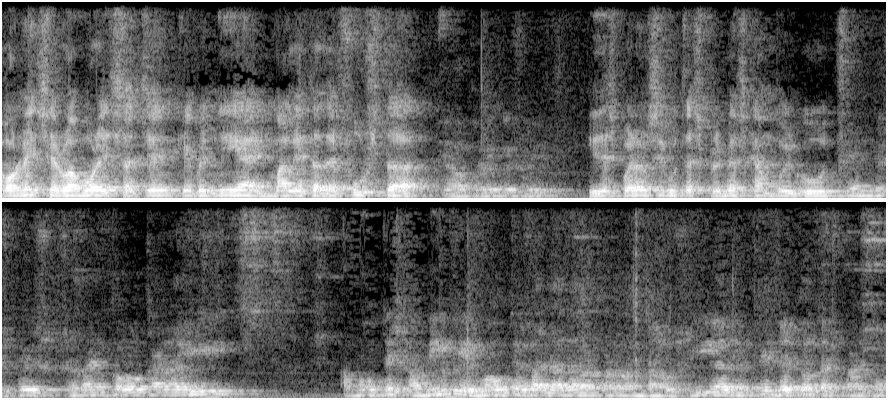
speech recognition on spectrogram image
conèixer o a veure aquesta gent que venia en maleta de fusta Jo crec que sí. i després han sigut els primers que han volgut que després se van col·locar ahí a moltes famílies, moltes d'allà de l'Andalusia, de, de tota Espanya.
